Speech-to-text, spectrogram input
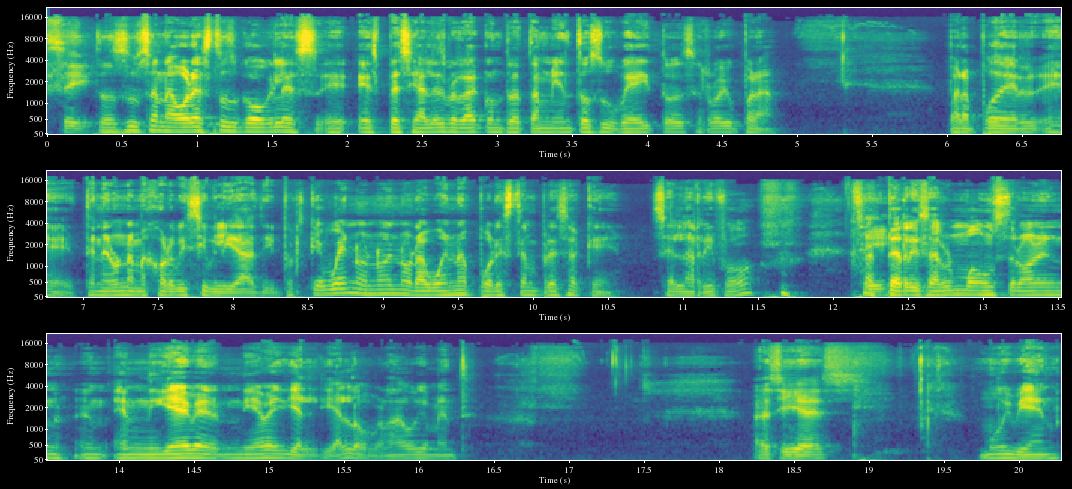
Sí. Entonces usan ahora estos gogles eh, especiales, ¿verdad? Con tratamientos UV y todo ese rollo para, para poder eh, tener una mejor visibilidad. Y pues qué bueno, ¿no? Enhorabuena por esta empresa que se la rifó. Sí. Aterrizar un monstruo en, en- en nieve, en nieve y el hielo, ¿verdad? Obviamente. Así es. Muy bien.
